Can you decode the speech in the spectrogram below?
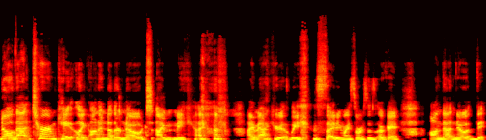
No, that term came like on another note. I'm making, I'm accurately citing my sources. Okay. On that note, the,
